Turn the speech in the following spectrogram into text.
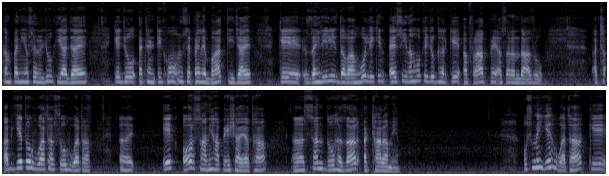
کمپنیوں سے رجوع کیا جائے کہ جو اتھینٹک ہوں، ان سے پہلے بات کی جائے۔ کہ زہریلی دوا ہو، لیکن ایسی نہ ہو کہ جو گھر کے افراد پہ اثر انداز ہو۔ اچھا اب یہ تو ہوا تھا، سو ہوا تھا۔ ایک اور سانحہ پیش آیا تھا سن دو ہزار اٹھارہ میں۔ اس میں یہ ہوا تھا کہ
